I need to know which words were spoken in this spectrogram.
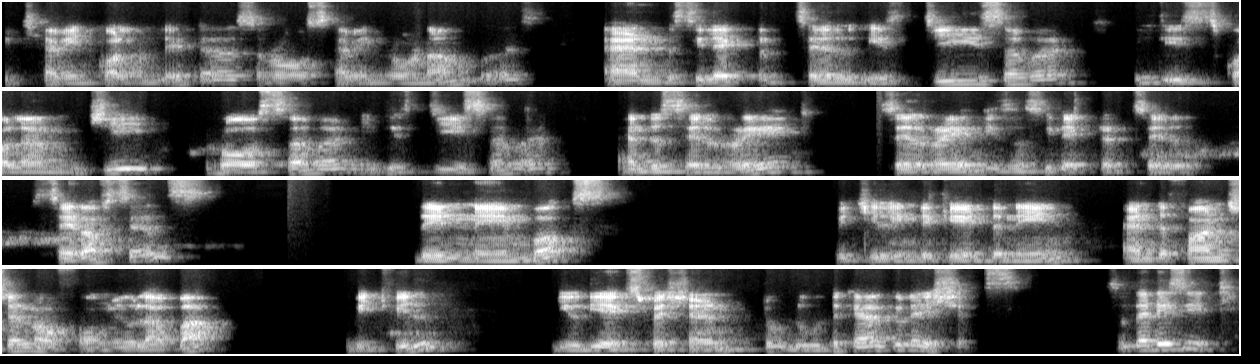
which having column letters, rows having row numbers, and the selected cell is G7. It is column G, row 7, it is G7, and the cell range. Cell range is a selected cell set of cells. Then name box, which will indicate the name, and the function of formula bar, which will give the expression to do the calculations. So that is it.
